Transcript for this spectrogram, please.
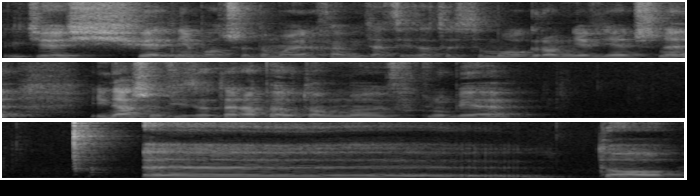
gdzie świetnie podszedł do mojej rehabilitacji, za co jestem mu ogromnie wdzięczny. I naszym fizjoterapeutom w klubie to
